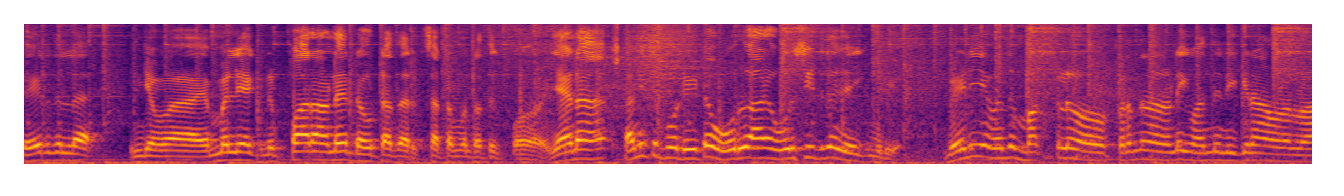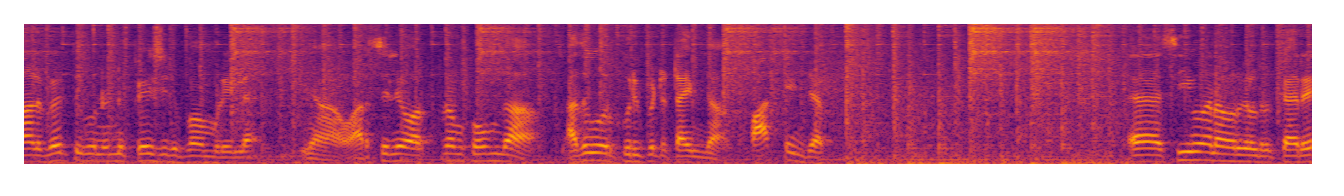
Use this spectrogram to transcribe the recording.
தேர்தலில் இங்கே எம்எல்ஏக்கு நிற்பாரானே டவுட்டாக தான் இருக்குது சட்டமன்றத்துக்கு போகிறோம் ஏன்னா தனித்து போட்டிக்கிட்ட ஒரு ஆள் ஒரு சீட்டு தான் ஜெயிக்க முடியும். வெளியே வந்து மக்கள் பிறந்த நாள் அன்னைக்கு வந்து நிற்கிறான் அவனை நாலு பேர்த்துக்கு நின்று பேசிட்டு போக முடியல. அரசியலையும் ஒர்க் ஃப்ரம் ஹோம் தான். அதுவும் ஒரு குறிப்பிட்ட டைம் தான். பார்ட் டைம் ஜாப் சீமான் அவர்கள் இருக்கார்.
